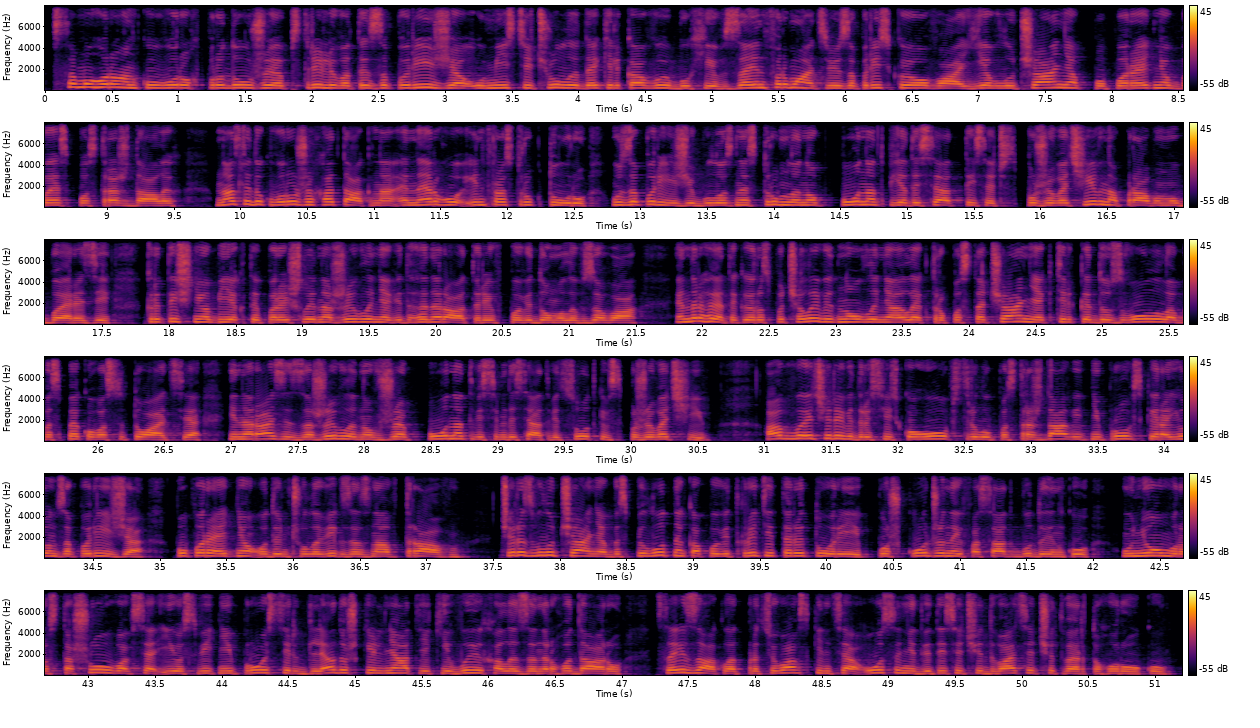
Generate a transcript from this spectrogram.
З самого ранку ворог продовжує обстрілювати Запоріжжя. У місті чули декілька вибухів. За інформацією Запорізької ОВА, є влучання попередньо без постраждалих. Внаслідок ворожих атак на енергоінфраструктуру у Запоріжжі було знеструмлено понад 50 тисяч споживачів на правому березі. Критичні об'єкти перейшли на живлення від генераторів. Повідомили в ЗОВА. Енергетики розпочали відновлення електропостачання, як тільки дозволила безпекова ситуація. І наразі заживлено вже понад 80% споживачів. А ввечері від російського обстрілу постраждав і Дніпровський район Запоріжжя. Попередньо один чоловік зазнав травм. Через влучання безпілотника по відкритій території пошкоджений фасад будинку. У ньому розташовувався і освітній простір для дошкільнят, які виїхали з Енергодару. Цей заклад працював з кінця осені 2024 року.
